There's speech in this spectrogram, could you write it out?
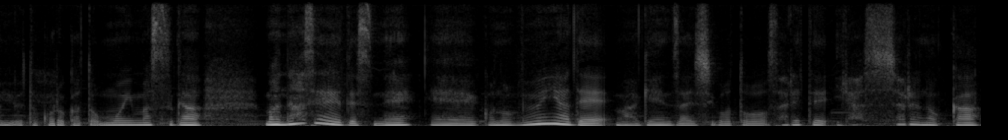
いうところかと思いますが、はい、まあ、なぜですね、えー、この分野で、まあ、現在仕事をされていらっしゃるのか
